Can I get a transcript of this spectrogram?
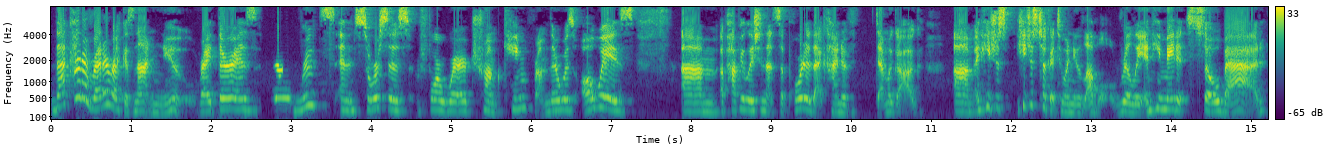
that kind of rhetoric is not new, right? There is there are roots and sources for where Trump came from. There was always um, a population that supported that kind of demagogue. Um, and he just he just took it to a new level, really, and he made it so bad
